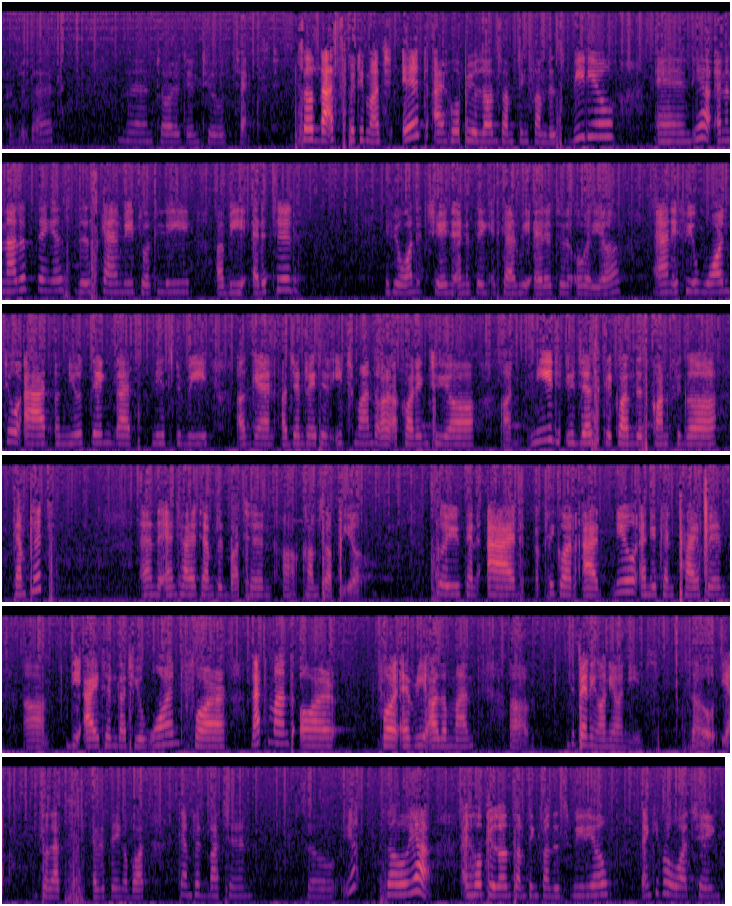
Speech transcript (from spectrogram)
Undo that. And then turn it into text. So that's pretty much it. I hope you learned something from this video. And yeah and another thing is this can be totally uh, be edited. If you want to change anything it can be edited over here and if you want to add a new thing that needs to be again uh, generated each month or according to your uh, need you just click on this configure template. And the entire template button uh, comes up here. So you can add uh, click on add new and you can type in um, the item that you want for that month or for every other month um, depending on your needs so yeah so that's everything about template button so yeah so yeah I hope you learned something from this video. Thank you for watching.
